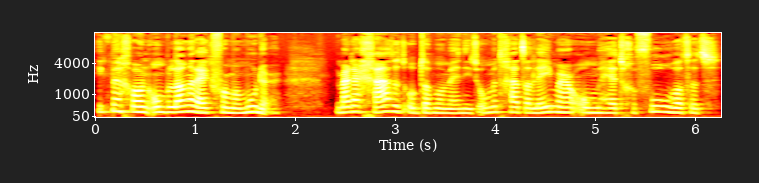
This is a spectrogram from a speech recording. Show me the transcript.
ik ben gewoon onbelangrijk voor mijn moeder. Maar daar gaat het op dat moment niet om. Het gaat alleen maar om het gevoel wat het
